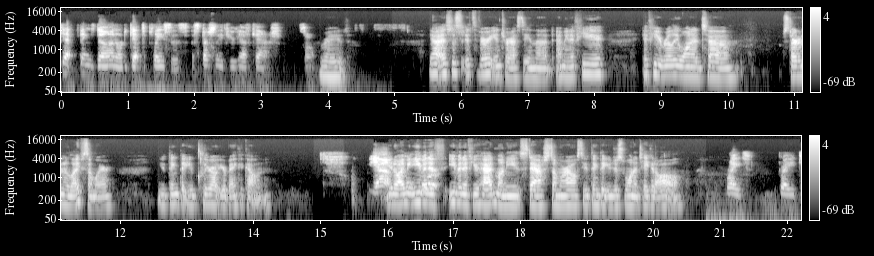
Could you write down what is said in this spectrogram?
get things done or to get to places, especially if you have cash. So right. Yeah, it's just it's very interesting that I mean if he if he really wanted to start a new life somewhere, you'd think that you'd clear out your bank account. Yeah. You know, I mean even or, if even if you had money stashed somewhere else, you'd think that you just want to take it all. Right. Right.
